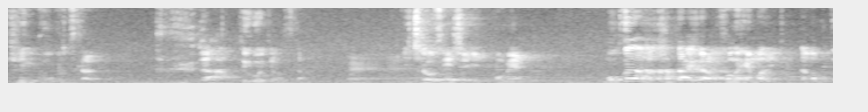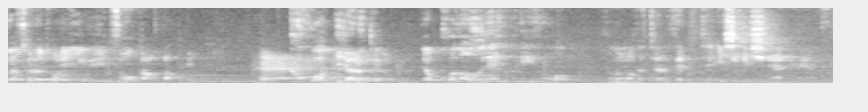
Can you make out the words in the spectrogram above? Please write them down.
肩甲骨からぐわーって動いてますから。へイチロー選手1歩目。僕なんか硬いからこの辺までいける。だから僕はそれをトレーニングでいつも頑張ってえこうやってやるけど。でもこの腕振りを子供たちは絶対意識しないといけないんです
